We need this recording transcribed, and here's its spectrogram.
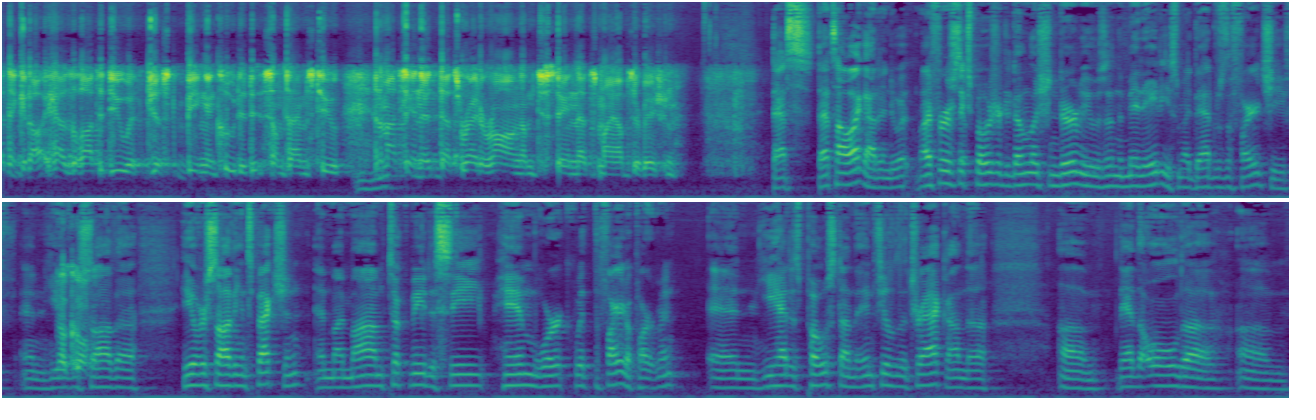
I think it has a lot to do with just being included sometimes too. Mm-hmm. And I'm not saying that that's right or wrong. I'm just saying that's my observation. that's that's how I got into it. My first exposure to demolition derby was in the mid '80s. My dad was the fire chief, and he Oh, cool. oversaw the he oversaw the inspection. And my mom took me to see him work with the fire department. And he had his post on the infield of the track on the. Um, they had the old uh, um,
